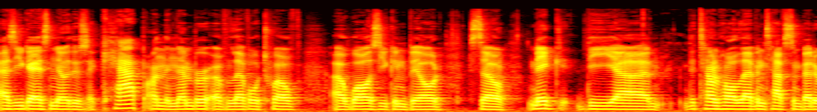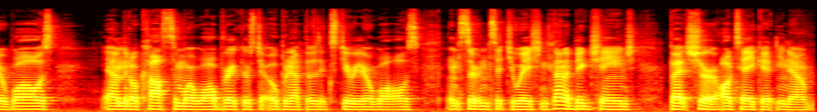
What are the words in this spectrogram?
As you guys know, there's a cap on the number of level 12 uh, walls you can build. So make the uh, the Town Hall 11s have some better walls. Um, it'll cost some more wall breakers to open up those exterior walls in certain situations. Not a big change, but sure, I'll take it. You know,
